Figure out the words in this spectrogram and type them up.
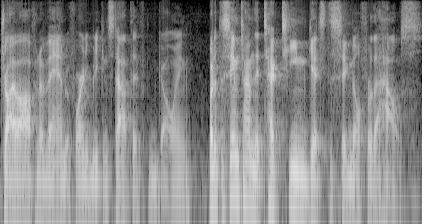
drive off in a van before anybody can stop them from going. But at the same time, the tech team gets the signal for the house,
